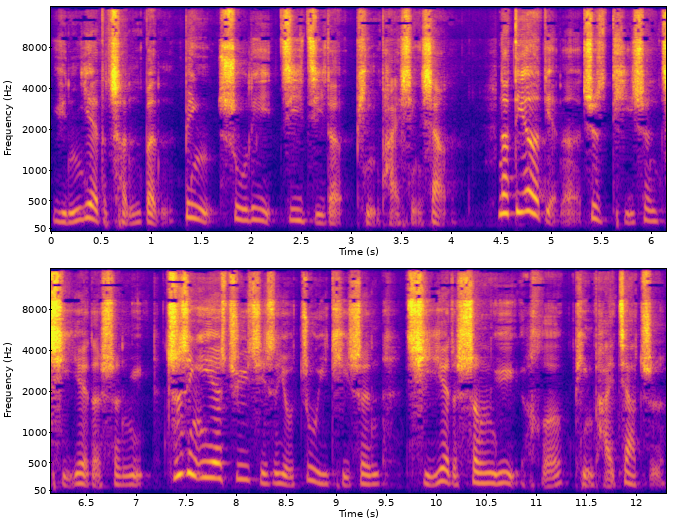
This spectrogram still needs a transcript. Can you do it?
营业的成本，并树立积极的品牌形象。那第二点呢，就是提升企业的声誉。执行 ESG 其实有助于提升企业的声誉和品牌价值。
